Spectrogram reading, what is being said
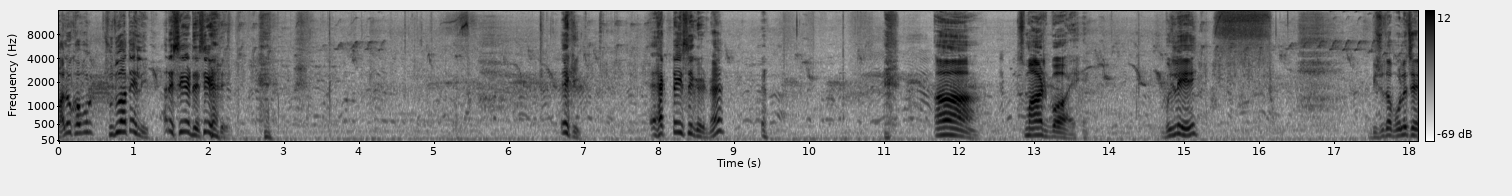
ভালো খবর শুধু হাতে এলি? আরে সিগারেট দে সিগারেট দে। এ কি? একটাই সিগারেট হ্যাঁ? Smart boy. বুঝলি? বিশুদা বলেছে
